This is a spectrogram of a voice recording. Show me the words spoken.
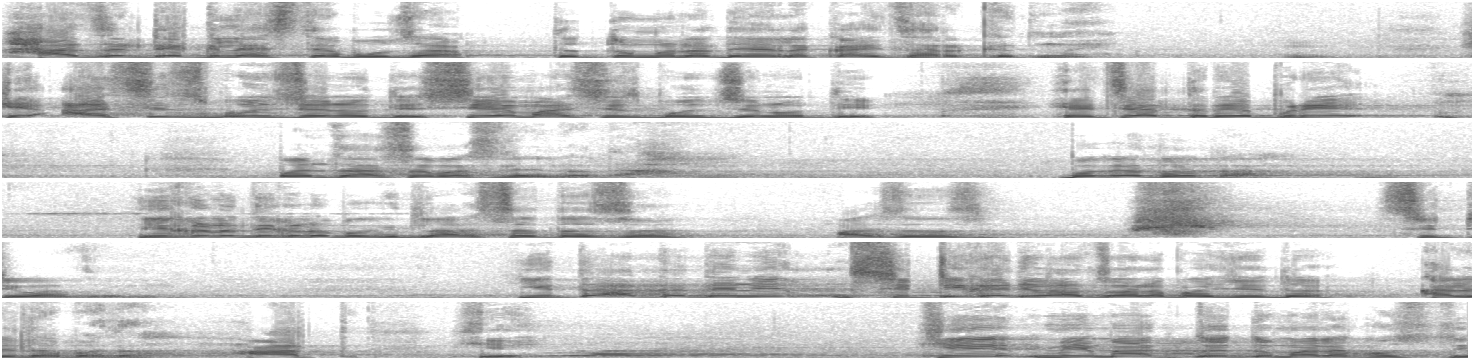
हा जर टेकल्या असत्या बुजा तर तुम्हाला द्यायला काहीच हरकत नाही. ही अशीच पोझिशन होती सेम अशीच पोझिशन होती. ह्याच्यात रेपरी पंच असा बसलेला होता. बघत होता. इकडं तिकडं बघितलं असं तसं असं तसं. सिटी वाजवली. इथं आता त्याने सिटी कधी वाजवायला पाहिजे इथं? खाली दाबा दाबा. हात. हे. हे मी मागतोय तुम्हाला कुस्ती.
